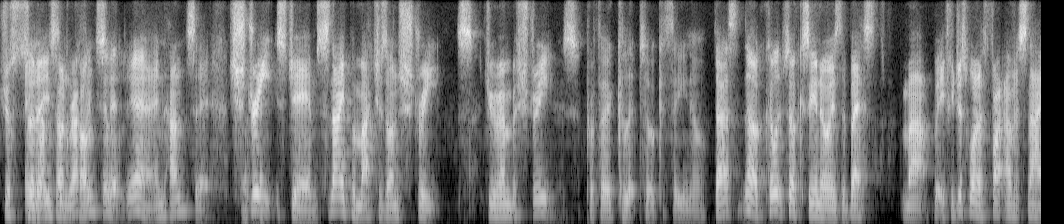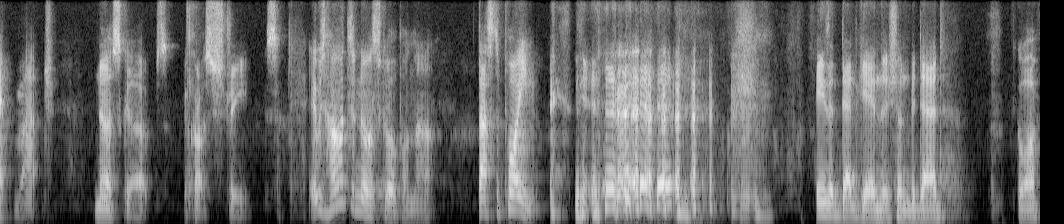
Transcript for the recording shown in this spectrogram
Just so that it's on graphics, console. innit? Yeah, enhance it. Streets, James. Sniper matches on Streets. Do you remember Streets? Preferred Calypso Casino. That's no Calypso Casino is the best map, but if you just want to fight, have a sniper match, no scopes across streets. It was hard to no scope on that. That's the point. is a dead game that shouldn't be dead. Go on.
